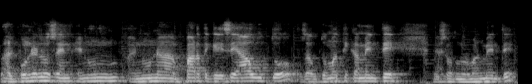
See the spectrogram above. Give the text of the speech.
al ponerlos en, una parte que dice auto, pues automáticamente, eso normalmente,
